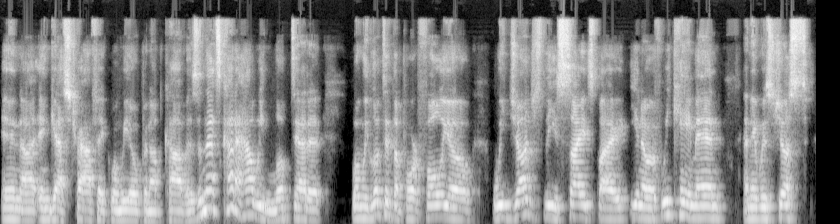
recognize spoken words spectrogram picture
in, uh, in guest traffic when we open up Cavas. And that's kind of how we looked at it when we looked at the portfolio, we judged these sites by, you know, if we came in and it was just,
